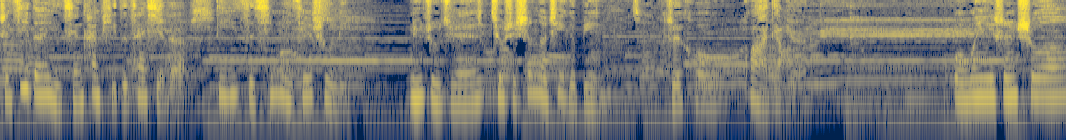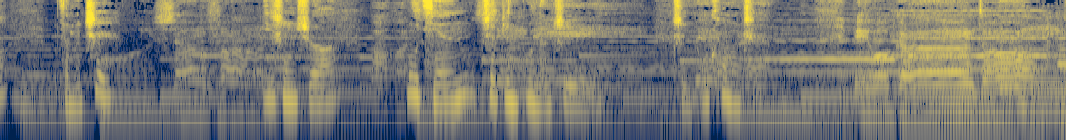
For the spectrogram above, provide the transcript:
只记得以前看痞子蔡写的《第一次亲密接触》里，女主角就是生了这个病，最后挂掉了。我问医生说：“怎么治？”医生说：“目前这病不能治愈，只能控制。”比我更懂你。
